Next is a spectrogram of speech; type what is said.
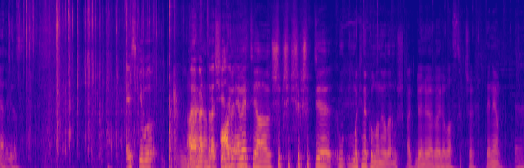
Yani biraz. Eski bu berber Aynen. tıraş şeyler. Abi evet ya şık şık şık şık diye m- makine kullanıyorlarmış. Bak dönüyor böyle bastıkça. Deniyorum. Evet.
